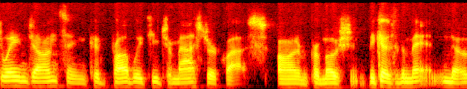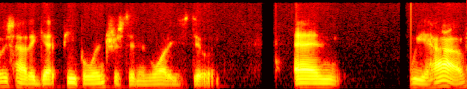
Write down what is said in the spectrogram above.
Dwayne Johnson could probably teach a master class on promotion because the man knows how to get people interested in what he's doing. And we have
